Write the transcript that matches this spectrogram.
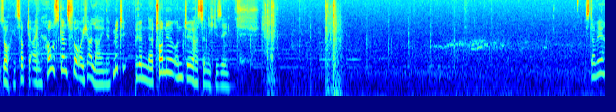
So, jetzt habt ihr ein Haus ganz für euch alleine. Mit brennender Tonne und äh, hast du nicht gesehen. Da wer?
